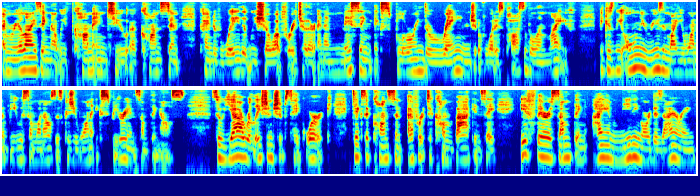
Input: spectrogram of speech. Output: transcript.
I'm realizing that we've come into a constant kind of way that we show up for each other, and I'm missing exploring the range of what is possible in life because the only reason why you want to be with someone else is because you want to experience something else. So, yeah, relationships take work. It takes a constant effort to come back and say, if there is something I am needing or desiring,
